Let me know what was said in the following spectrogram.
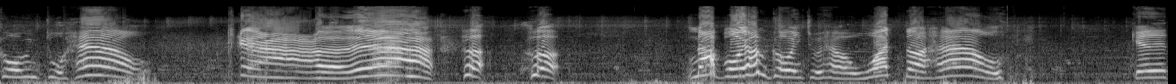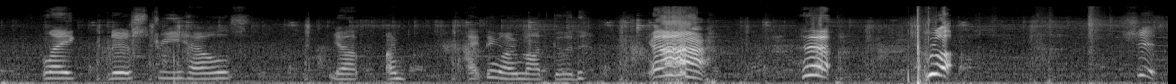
going to hell. Yeah. Yeah! Huh. Huh. Nah, boy, I'm going to hell. What the hell? Get it? Like, there's three hells. Yep. I'm... I think I'm not good. Ah! Shit.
